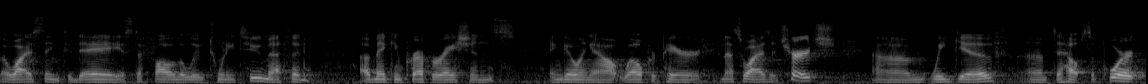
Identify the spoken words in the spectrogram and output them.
the wise thing today is to follow the Luke 22 method of making preparations and going out well prepared. And that's why, as a church, um, we give um, to help support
